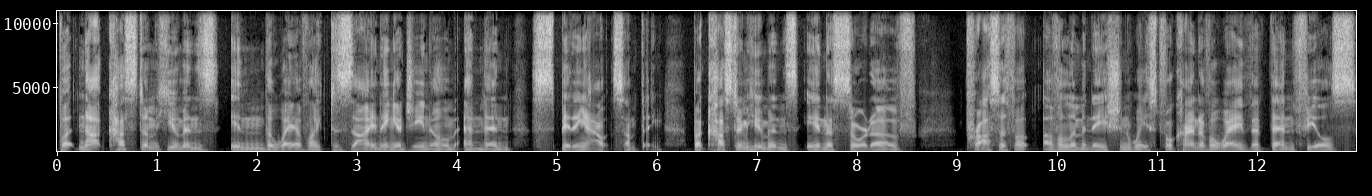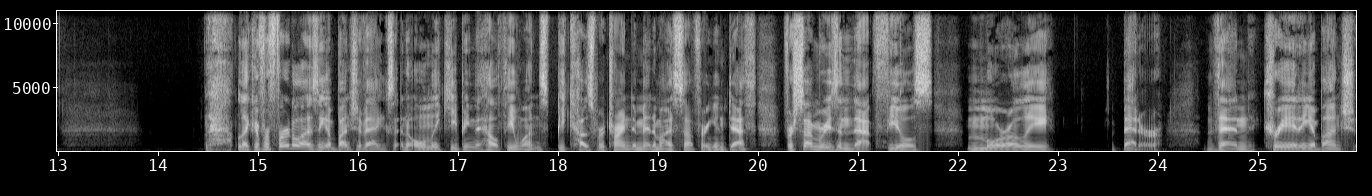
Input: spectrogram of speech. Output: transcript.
But not custom humans in the way of like designing a genome and then spitting out something, but custom humans in a sort of process of, of elimination, wasteful kind of a way that then feels like if we're fertilizing a bunch of eggs and only keeping the healthy ones because we're trying to minimize suffering and death, for some reason that feels morally better than creating a bunch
